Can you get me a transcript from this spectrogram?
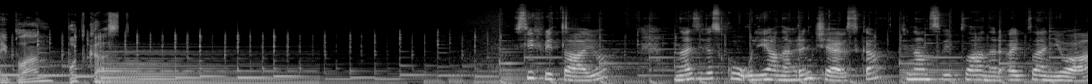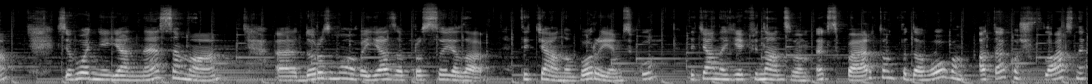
Айплан Подкаст. Всіх вітаю. На зв'язку Ульяна Гринчевська, фінансовий планер iPlan.ua. Сьогодні я не сама. Е, до розмови я запросила Тетяну Боримську. Тетяна є фінансовим експертом, педагогом, а також власник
